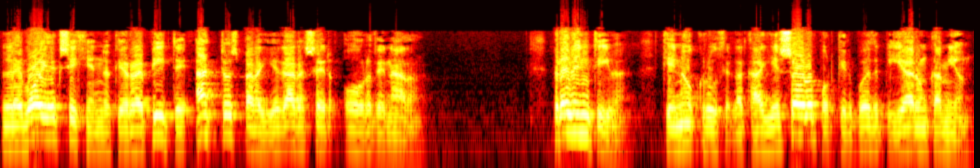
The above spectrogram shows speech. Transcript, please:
le voy exigiendo que repite actos para llegar a ser ordenado. Preventiva, que no cruce la calle solo porque puede pillar un camión.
